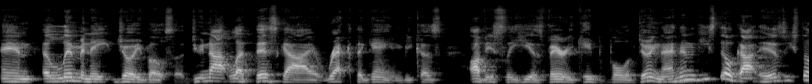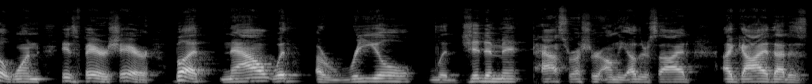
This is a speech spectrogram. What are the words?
and eliminate Joey Bosa. Do not let this guy wreck the game because obviously he is very capable of doing that. And he still got his, he still won his fair share. But now with a real legitimate pass rusher on the other side, a guy that is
